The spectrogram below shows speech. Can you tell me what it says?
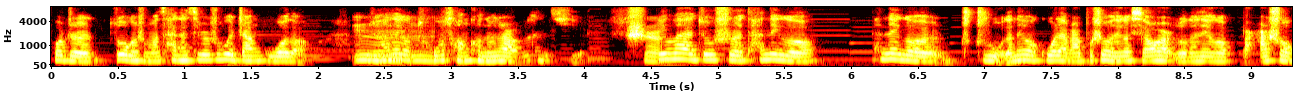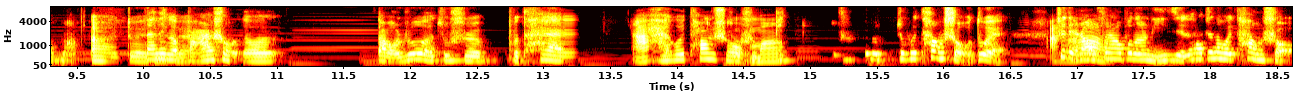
或者做个什么菜，它其实是会粘锅的。我觉得它那个嗯嗯涂层可能有点问题。是另外就是它那个它那个煮的那个锅里面不是有那个小耳朵的那个把手吗？呃对，但那个把手的导热就是不太啊还会烫手吗？就是比就就就会烫手，对，这点让我非啊常不能理解，它真的会烫手。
